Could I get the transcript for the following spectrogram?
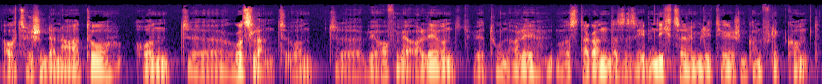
auch zwischen der NATO und äh, Russland. Und äh, wir hoffen ja alle und wir tun alle was daran, dass es eben nicht zu einem militärischen Konflikt kommt.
